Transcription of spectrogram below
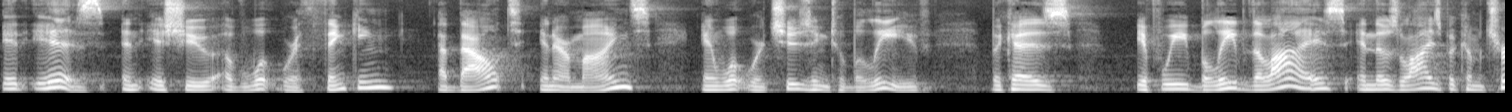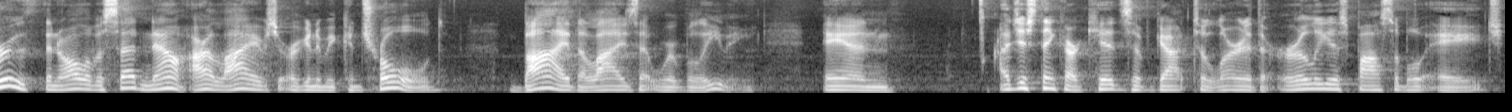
it is an issue of what we're thinking about in our minds and what we're choosing to believe. Because if we believe the lies and those lies become truth, then all of a sudden now our lives are going to be controlled by the lies that we're believing. And I just think our kids have got to learn at the earliest possible age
